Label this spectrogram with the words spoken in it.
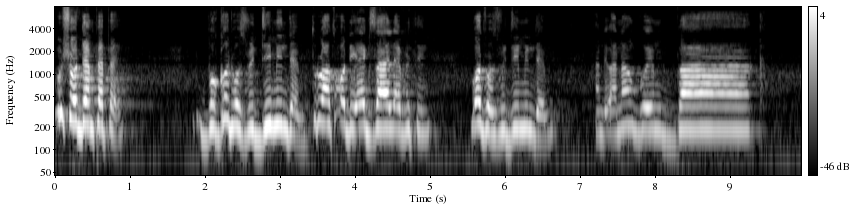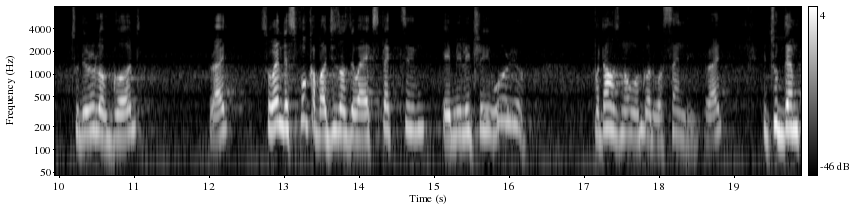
who showed them pepper. But God was redeeming them throughout all the exile, everything. God was redeeming them. And they are now going back to the rule of God, right? So when they spoke about Jesus, they were expecting a military warrior. But that was not what God was sending, right? He took them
